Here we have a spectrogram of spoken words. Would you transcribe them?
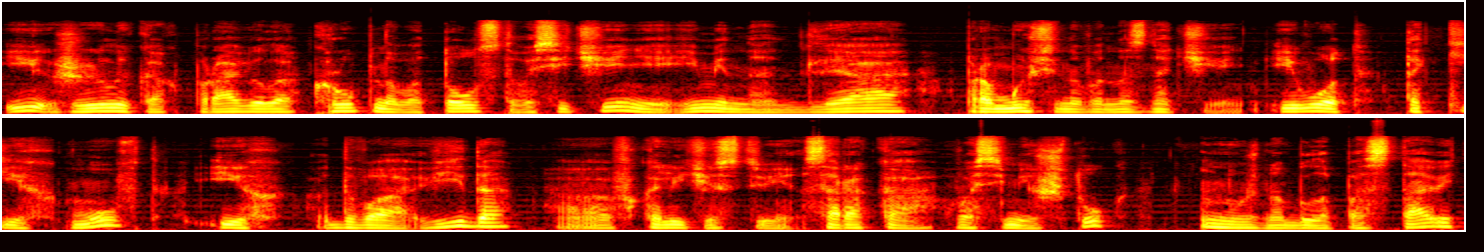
и жилы, как правило, крупного толстого сечения именно для промышленного назначения. И вот таких муфт, их два вида э, в количестве 48 штук – нужно было поставить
